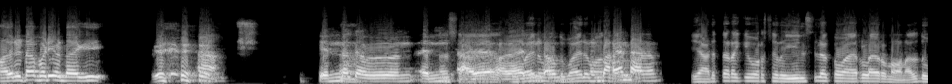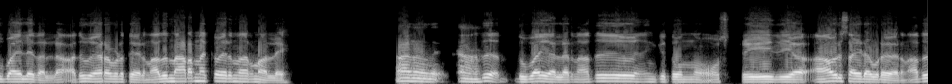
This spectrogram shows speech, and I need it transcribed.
പതിനെട്ടാം പടി ഉണ്ടാക്കി. ആ. എന്തൊക്കെ ഈ അടുത്തിടയ്ക്ക് കുറച്ച് റീൽസിലൊക്കെ വൈറലായിരുന്നതാണ്. അത് ദുബായിലേതല്ല അത് വേറെ എവിടത്തെ ആയിരുന്നു അത് നടന്നൊക്കെ വരുന്ന ഒരെണ്ണമല്ലേ അത് ദുബായ് അല്ലായിരുന്നു. അത് എനിക്ക് തോന്നുന്നു ഓസ്ട്രേലിയ ആ ഒരു സൈഡ് എവിടെ ആയിരുന്നു അത്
